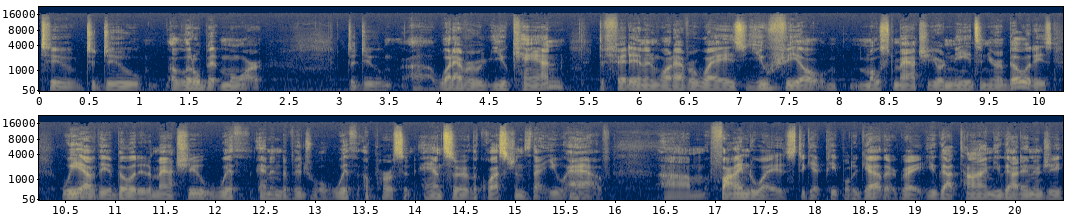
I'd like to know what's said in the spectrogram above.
to to do a little bit more." To do uh, whatever you can to fit in in whatever ways you feel most match your needs and your abilities. We have the ability to match you with an individual, with a person, answer the questions that you have, um, find ways to get people together. Great, you got time, you got energy.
